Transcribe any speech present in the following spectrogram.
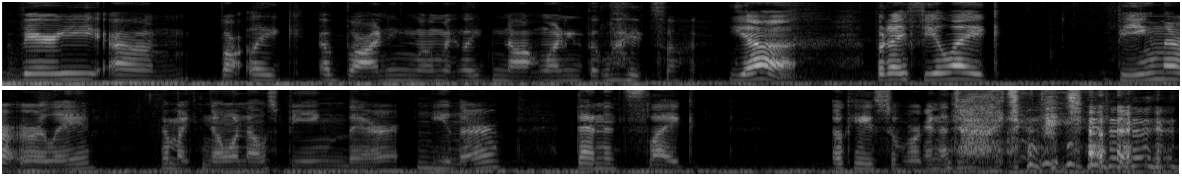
very um bo- like a bonding moment, like not wanting the lights on. Yeah. But I feel like being there early and like no one else being there Mhm. either, then it's like, okay, so we're gonna talk to each other.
